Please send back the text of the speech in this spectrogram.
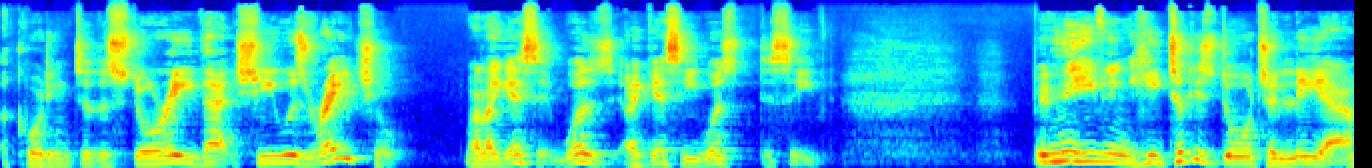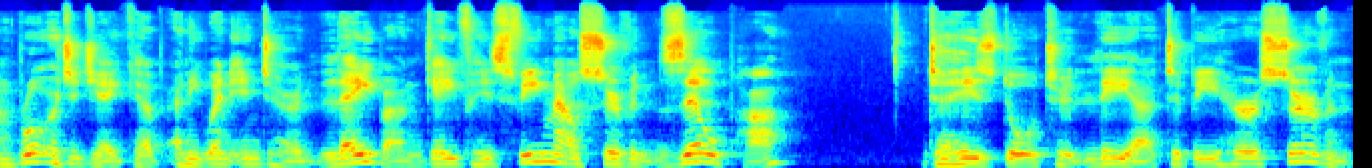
according to the story, that she was Rachel. Well, I guess it was. I guess he was deceived. But in the evening, he took his daughter Leah and brought her to Jacob, and he went into her. Laban gave his female servant Zilpah to his daughter Leah to be her servant.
